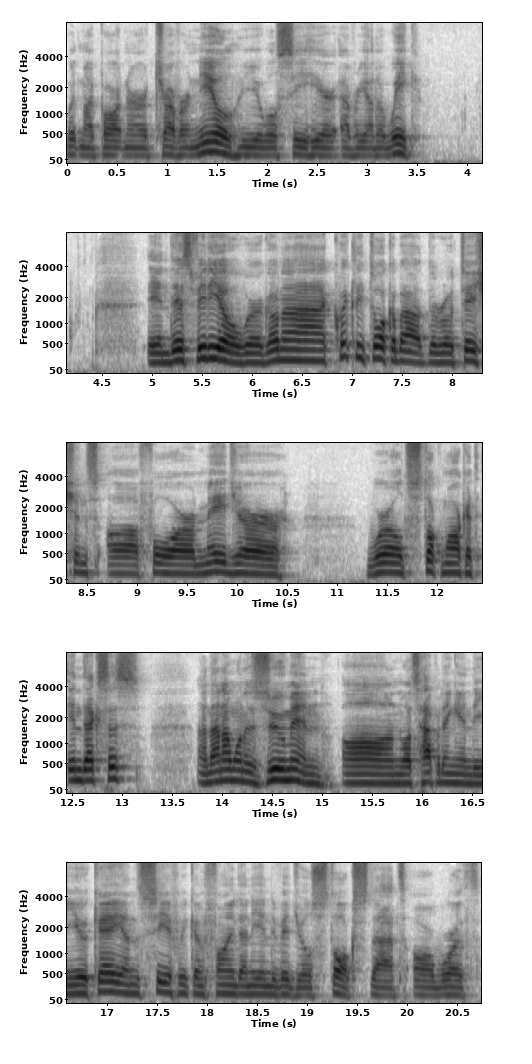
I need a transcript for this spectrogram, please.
with my partner Trevor Neal, who you will see here every other week. In this video, we're gonna quickly talk about the rotations uh, for major world stock market indexes. And then I want to zoom in on what's happening in the UK and see if we can find any individual stocks that are worth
